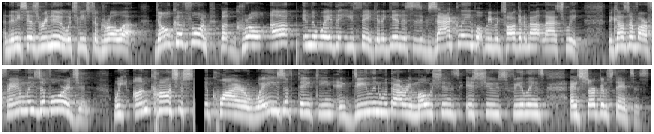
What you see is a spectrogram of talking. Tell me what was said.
and then he says renew, which means to grow up. Don't conform, but grow up in the way that you think. And again, this is exactly what we were talking about last week. Because of our families of origin, we unconsciously acquire ways of thinking and dealing with our emotions, issues, feelings, and circumstances,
